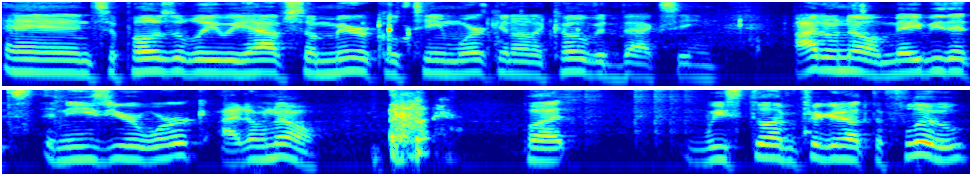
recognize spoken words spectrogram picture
and supposedly we have some miracle team working on a COVID vaccine. I don't know. Maybe that's an easier work. I don't know, but we still haven't figured out the flu.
